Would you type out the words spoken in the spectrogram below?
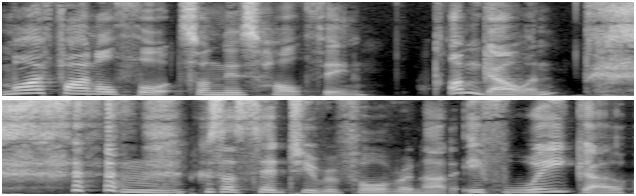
my final thoughts on this whole thing. I'm going because I said to you before, Renata, if we go,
